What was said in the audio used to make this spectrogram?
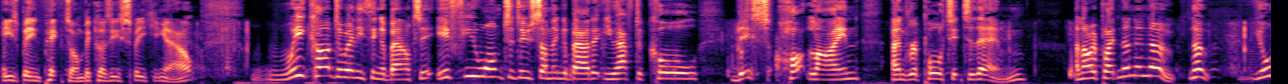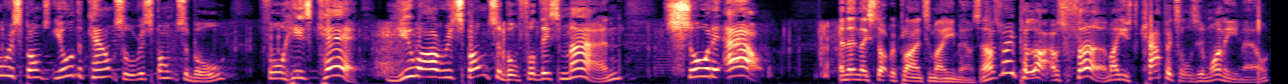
he's being picked on because he's speaking out. We can't do anything about it. If you want to do something about it, you have to call this hotline and report it to them. And I replied, no, no, no, no. You're respons- You're the council responsible for his care. You are responsible for this man. Sort it out. And then they stopped replying to my emails. And I was very polite. I was firm. I used capitals in one email.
